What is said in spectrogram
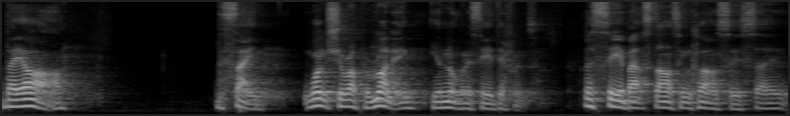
they are the same. Once you're up and running, you're not going to see a difference. Let's see about starting classes. So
